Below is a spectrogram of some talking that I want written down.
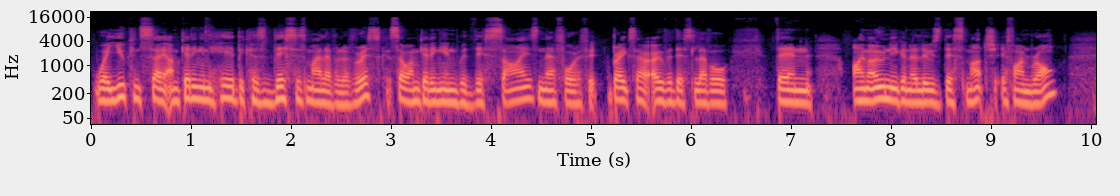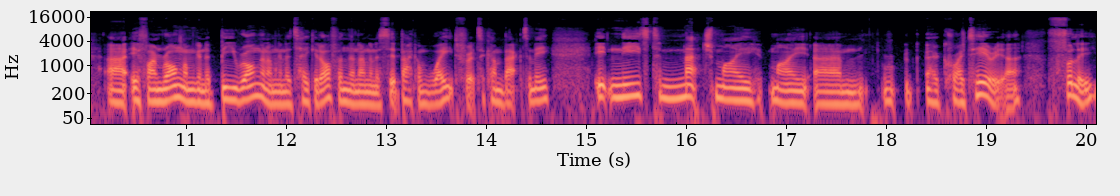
where you can say, I'm getting in here because this is my level of risk, so I'm getting in with this size, and therefore, if it breaks out over this level, then I'm only going to lose this much if I'm wrong. Uh, if I'm wrong, I'm going to be wrong and I'm going to take it off and then I'm going to sit back and wait for it to come back to me. It needs to match my, my um, uh, criteria fully,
